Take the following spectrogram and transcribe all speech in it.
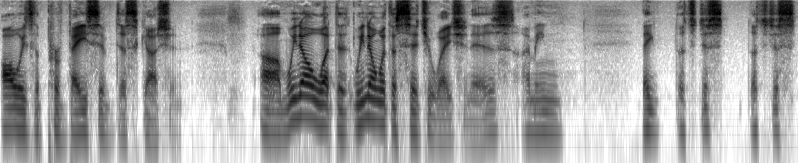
always the pervasive discussion. Um, we know what the we know what the situation is. I mean, they let's just let's just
